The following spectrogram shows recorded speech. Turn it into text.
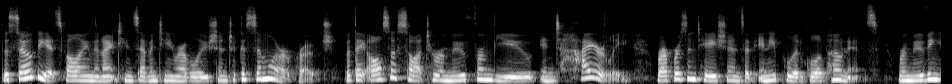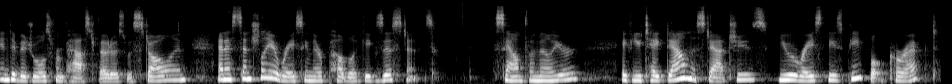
The Soviets, following the 1917 revolution, took a similar approach, but they also sought to remove from view entirely representations of any political opponents, removing individuals from past photos with Stalin, and essentially erasing their public existence. Sound familiar? If you take down the statues, you erase these people, correct?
